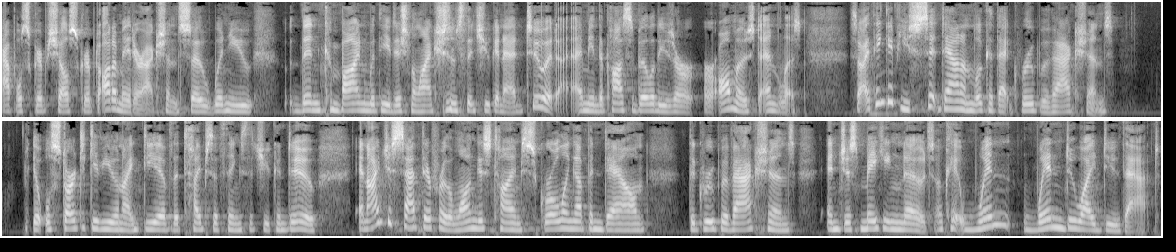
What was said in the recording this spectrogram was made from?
AppleScript, shell script, automator actions. So when you then combine with the additional actions that you can add to it, I mean, the possibilities are, are almost endless. So I think if you sit down and look at that group of actions, it will start to give you an idea of the types of things that you can do. And I just sat there for the longest time scrolling up and down the group of actions and just making notes. Okay, when when do I do that?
